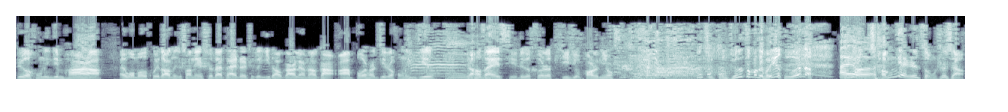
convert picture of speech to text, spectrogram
这个红领巾趴啊。哎，我们回到那个少年时代，带着这个一道杠、两道杠啊，脖上系着红领巾，嗯然后在一起这个喝着啤酒、泡着妞，总总觉得这么的违和呢。哎呦成年人总是想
